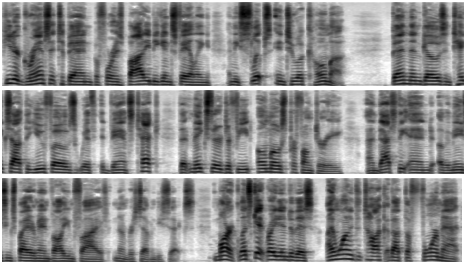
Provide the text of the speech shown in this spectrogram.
Peter grants it to Ben before his body begins failing and he slips into a coma. Ben then goes and takes out the UFOs with advanced tech that makes their defeat almost perfunctory. And that's the end of Amazing Spider Man Volume 5, number 76. Mark, let's get right into this. I wanted to talk about the format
